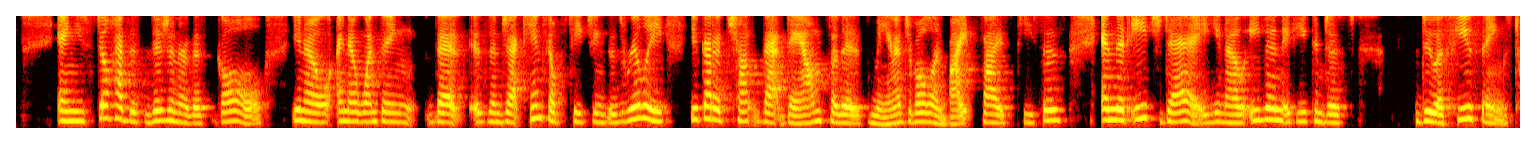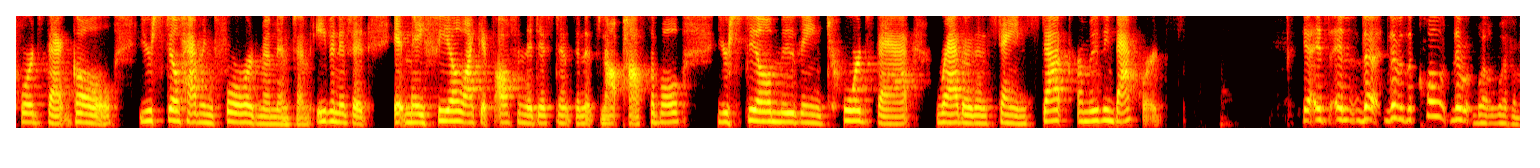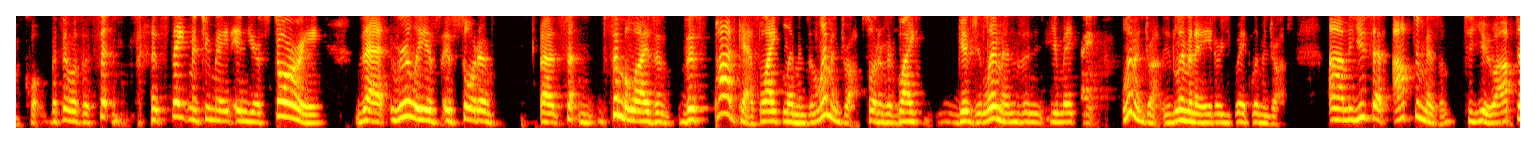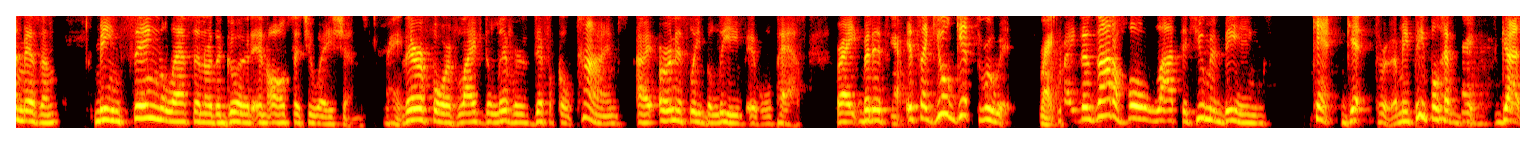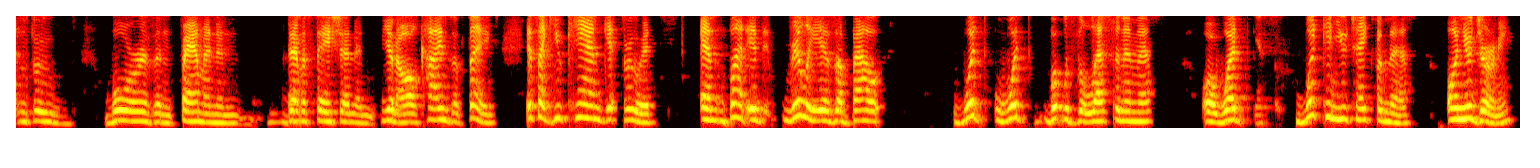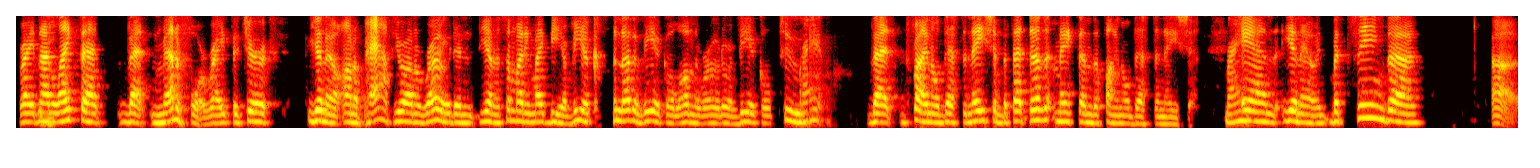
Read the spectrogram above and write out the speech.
and you still have this vision or this goal, you know, I know one thing that is in Jack Canfield's teachings is really you've got to chunk that down so that it's manageable and bite sized pieces. And that each day, you know, even if you can just do a few things towards that goal you're still having forward momentum even if it it may feel like it's off in the distance and it's not possible you're still moving towards that rather than staying stuck or moving backwards. Yeah it's and the there was a quote there well it wasn't a quote but there was a sentence a statement you made in your story that really is is sort of uh, symbolizes this podcast, Life, Lemons, and Lemon Drops. Sort of if life gives you lemons and you make right. lemon drop, lemonade, or you make lemon drops. Um, you said optimism to you, optimism means seeing the lesson or the good in all situations. Right. Therefore, if life delivers difficult times, I earnestly believe it will pass. Right. But it's yeah. it's like you'll get through it. Right. Right. There's not a whole lot that human beings can't get through. I mean, people have right. gotten through wars and famine and devastation and you know all kinds of things. It's like you can get through it, and but it really is about what what what was the lesson in this, or what yes. what can you take from this on your journey, right? And mm-hmm. I like that that metaphor, right? That you're you know on a path you're on a road and you know somebody might be a vehicle another vehicle on the road or a vehicle to right. that final destination but that doesn't make them the final destination Right. And, you know, but seeing the, uh,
